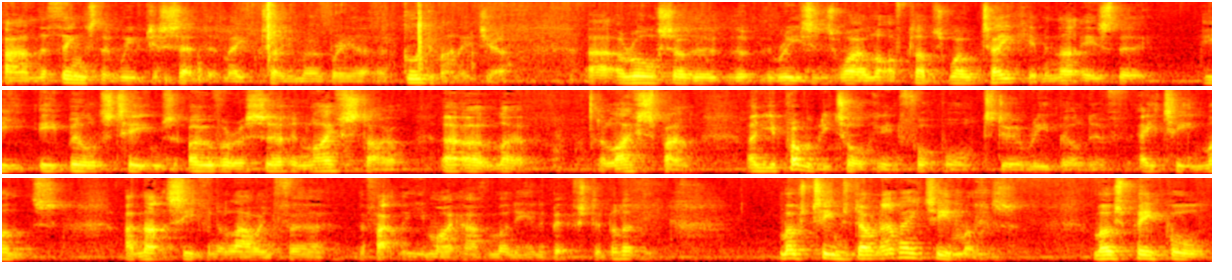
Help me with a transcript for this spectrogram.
and the things that we've just said that make Tony Mowbray a, a good manager uh, are also the, the, the reasons why a lot of clubs won't take him, and that is that he, he builds teams over a certain lifestyle, uh, uh, a lifespan. And you're probably talking in football to do a rebuild of 18 months, and that's even allowing for the fact that you might have money and a bit of stability. Most teams don't have 18 months. Most people,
